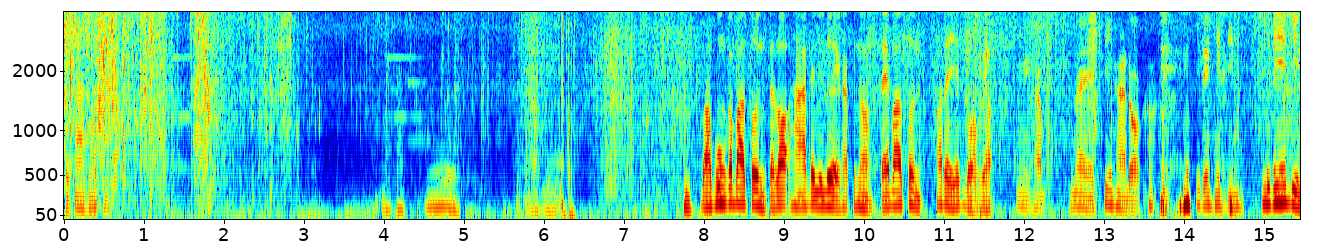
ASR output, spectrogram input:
ตะกร้าบ้าครับโอ้บาวพุ่งกับบาวต้นก็เลาะหาไปเรื่อยๆครับพี่น้องแต่บาวต้นเขาได้ยักดอกแล้วนี่ครับ ได้ที่หาดอกเขาที่ได้เห็ดดินมีแต่เฮ็ดดิน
